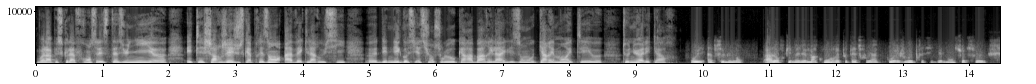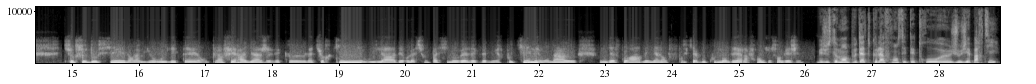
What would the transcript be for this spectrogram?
Voilà, parce que la France et les États-Unis euh, étaient chargés jusqu'à présent avec la Russie euh, des négociations sur le Haut-Karabakh, et là ils ont carrément été tenus à l'écart. Oui, absolument alors qu'Emmanuel Macron aurait peut-être eu un coup à jouer précisément sur ce, sur ce dossier, dans la mesure où il était en plein ferraillage avec euh, la Turquie, où il a des relations pas si mauvaises avec Vladimir Poutine, et on a euh, une diaspora arménienne en France qui a beaucoup demandé à la France de s'engager. Mais justement, peut-être que la France était trop euh, jugée partie?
